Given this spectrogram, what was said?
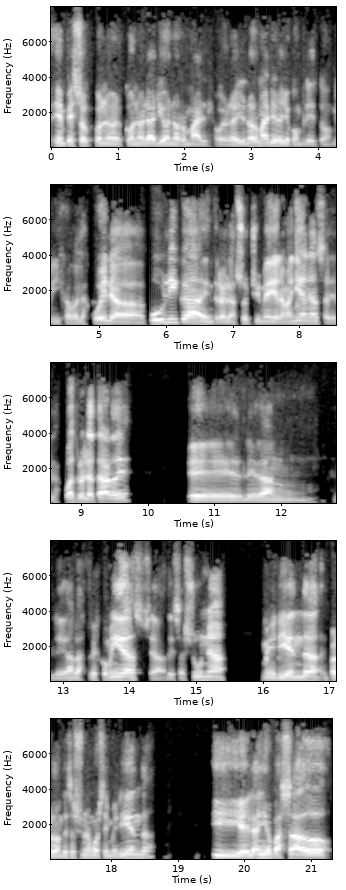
empezó con, con, horario normal, horario normal y horario completo. Mi hija va a la escuela pública, entra a las ocho y media de la mañana, sale a las 4 de la tarde, eh, le dan le dan las tres comidas, o sea, desayuna, merienda, perdón, desayuna, almuerzo y merienda. Y el año pasado,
